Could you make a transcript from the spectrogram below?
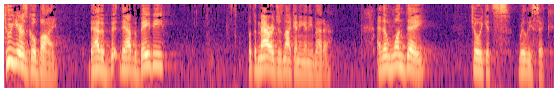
Two years go by. They have a, they have a baby, but the marriage is not getting any better. And then one day, Joey gets really sick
